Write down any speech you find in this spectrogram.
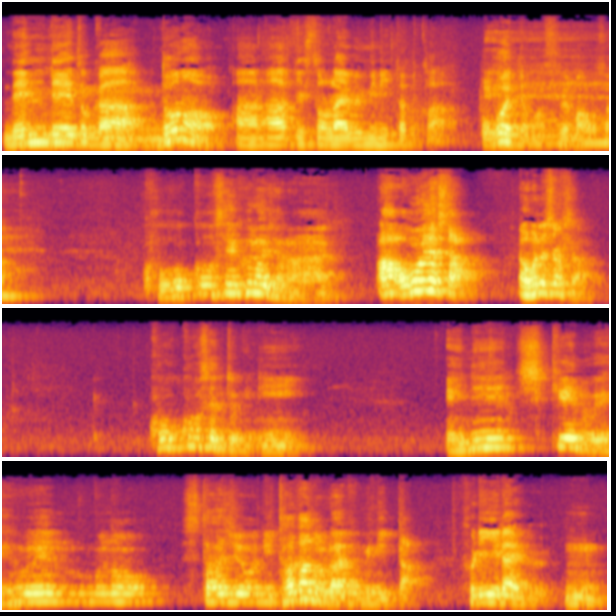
年齢とかうん。どのあのアーティストのライブ見に行ったとか覚えてます、えー。孫さん。高校生ぐらいじゃない？あ思い出した。あお願いしました。高校生の時に NHK の FM のスタジオにただのライブ見に行った。フリーライブ。うん。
